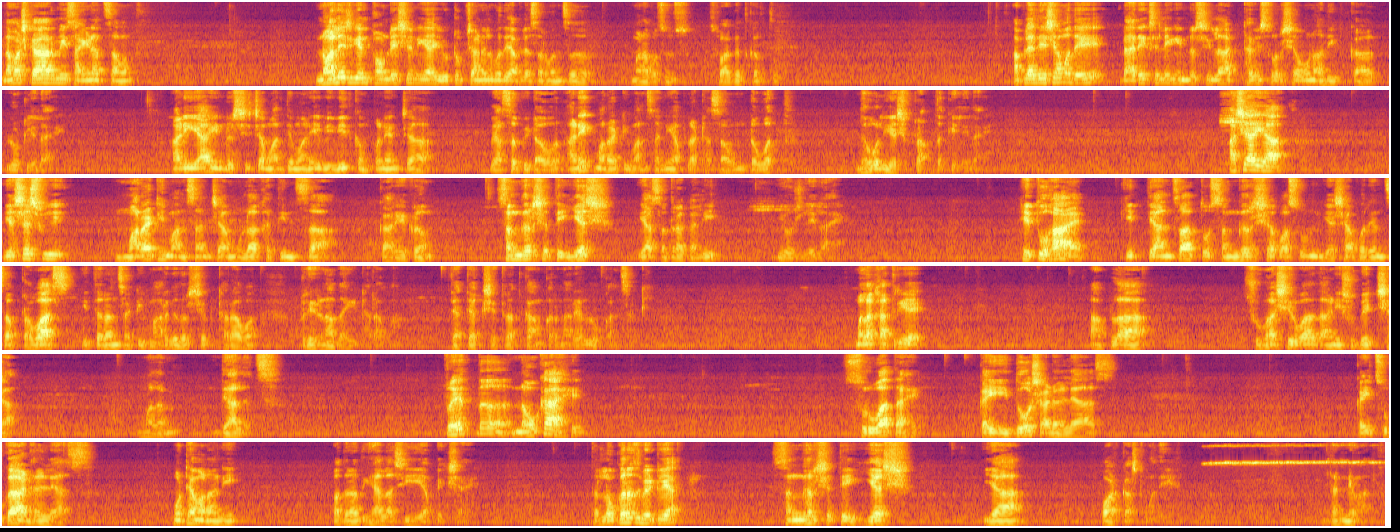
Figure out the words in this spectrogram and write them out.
नमस्कार मी Sainath Sawant. Knowledge Gain Foundation या YouTube चॅनलमध्ये आपल्या सर्वांचं मनापासून स्वागत करतो. आपल्या देशामध्ये डायरेक्ट सेलिंग इंडस्ट्रीला अठ्ठावीस वर्षाहून अधिक काळ लोटलेला आहे. आणि या इंडस्ट्रीच्या माध्यमाने विविध कंपन्यांच्या व्यासपीठावर अनेक मराठी माणसांनी आपला ठसा उमटवत धवल यश प्राप्त केलेलं आहे. अशा या यशस्वी मराठी माणसांच्या मुलाखतींचा कार्यक्रम संघर्ष ते यश या सदराखाली योजलेला आहे. हेतू हा आहे की त्यांचा तो संघर्षापासून यशापर्यंतचा प्रवास इतरांसाठी मार्गदर्शक ठरावा प्रेरणादायी ठरावा त्या त्या क्षेत्रात काम करणाऱ्या लोकांसाठी. मला खात्री आहे आपला शुभाशीर्वाद आणि शुभेच्छा मला द्यालच. प्रयत्न नौका आहे. सुरुवात आहे. काही दोष आढळल्यास काही चुका आढळल्यास मोठ्या मनाने पदरात घ्याल अशी ही अपेक्षा आहे. तर लवकरच भेटूया संघर्ष ते यश या पॉडकास्टमध्ये धन्यवाद.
